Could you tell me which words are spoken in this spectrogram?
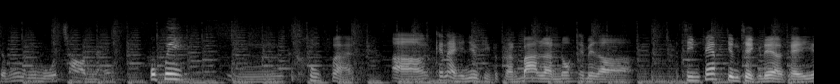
giống như một cái búa tròn này. Poppy. Không phải. Ờ, cái này hình như chỉ được đoán 3 lần thôi. Thế bây giờ xin phép chương trình đây là cái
